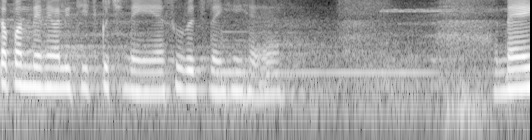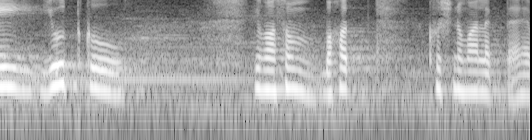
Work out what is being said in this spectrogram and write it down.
तपन देने वाली चीज़ कुछ नहीं है, सूरज नहीं है। नए यूथ को ये मौसम बहुत खुशनुमा लगता है।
